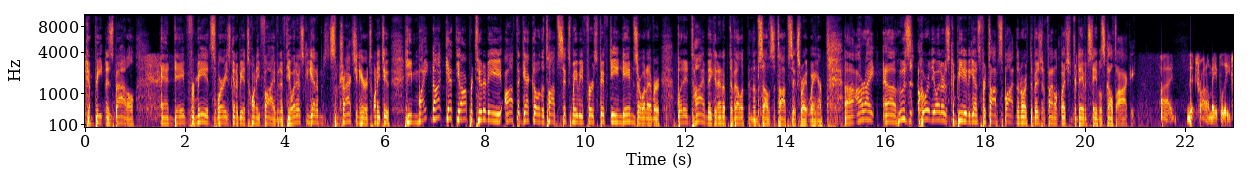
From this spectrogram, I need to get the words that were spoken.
compete in his battle. And Dave, for me, it's where he's going to be at 25, and if the Oilers can get him some traction here at 22, he might not get the opportunity off the get go in the top six, maybe first 15 games or whatever but in time they can end up developing themselves a top six right winger. Uh, all right, uh, who's who are the Oilers competing against for top spot in the North Division? Final question for David Staples, Cult Hockey. Uh, the Toronto Maple Leafs.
